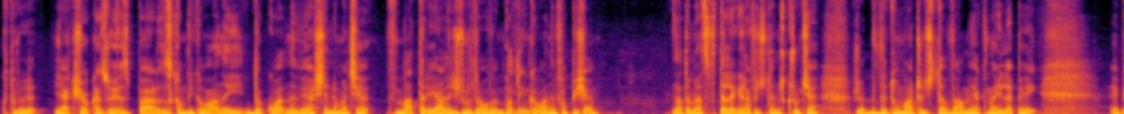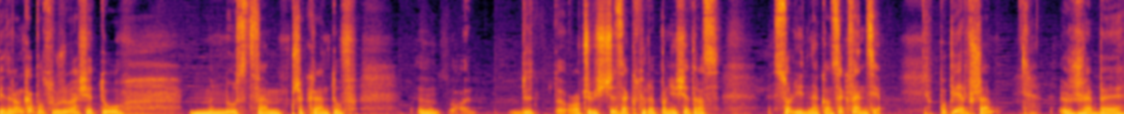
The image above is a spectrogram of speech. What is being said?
który, jak się okazuje, jest bardzo skomplikowany i dokładne wyjaśnienie macie w materiale źródłowym podlinkowanym w opisie. Natomiast w telegraficznym skrócie, żeby wytłumaczyć to Wam jak najlepiej, Biedronka posłużyła się tu mnóstwem przekrętów, y, oczywiście za które poniesie teraz solidne konsekwencje. Po pierwsze, żeby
